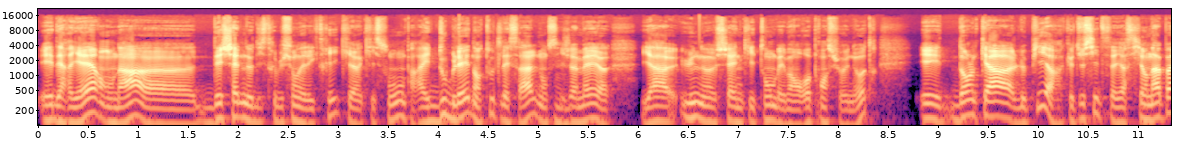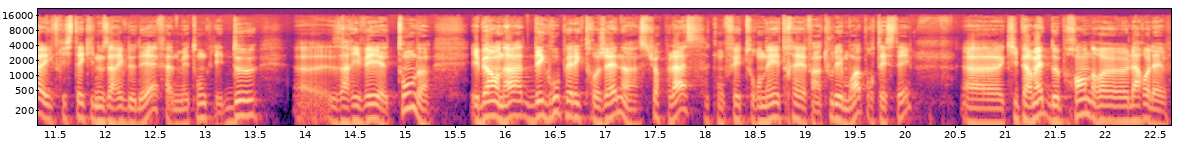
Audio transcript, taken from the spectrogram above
Et derrière, on a euh, des chaînes de distribution électrique qui sont, pareil, doublées dans toutes les salles. Donc, si mmh. jamais euh, il y a une chaîne qui tombe, et eh ben, on reprend sur une autre. Et dans le cas le pire que tu cites, c'est-à-dire si on n'a pas l'électricité qui nous arrive d'EDF, admettons que les deux euh, arrivées tombent, eh bien on a des groupes électrogènes sur place qu'on fait tourner très, enfin, tous les mois pour tester, qui permettent de prendre la relève.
